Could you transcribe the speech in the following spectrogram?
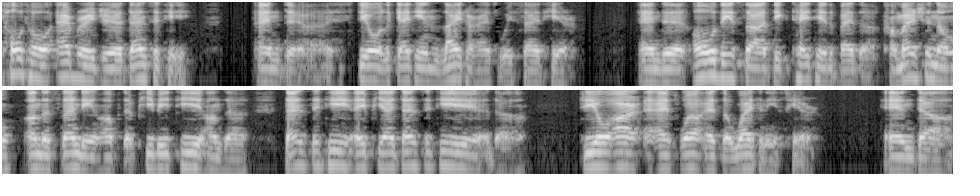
total average density and uh, still getting lighter, as we said here. And uh, all these are dictated by the conventional understanding of the PVT on the density, API density, the GOR, as well as the wetness here. And uh,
